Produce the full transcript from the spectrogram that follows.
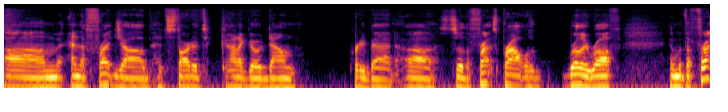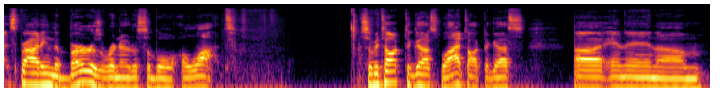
um, and the fret job had started to kind of go down pretty bad. Uh, so the fret sprout was really rough. And with the fret sprouting, the burrs were noticeable a lot. So we talked to Gus. Well, I talked to Gus, uh, and then um,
